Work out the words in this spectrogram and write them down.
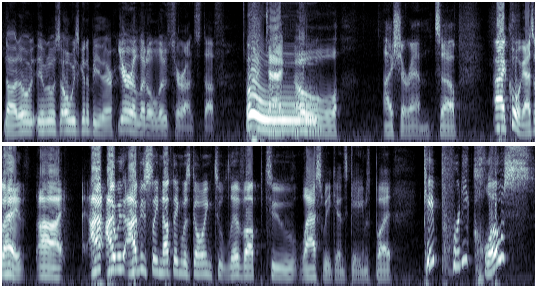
No, it, it was always going to be there. You're a little looser on stuff. Oh, tag- oh, I sure am. So, all right, cool guys. Well, hey, uh, I, I was obviously nothing was going to live up to last weekend's games, but came pretty close.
